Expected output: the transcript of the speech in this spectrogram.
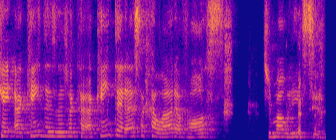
Quem, a quem deseja, a quem interessa calar a voz de Maurício.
